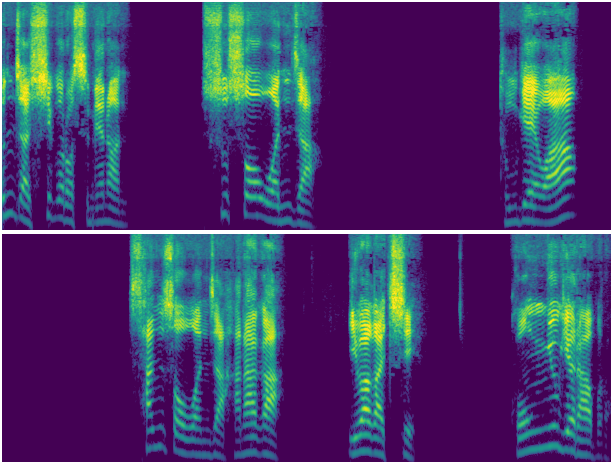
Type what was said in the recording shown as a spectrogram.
분자식으로 쓰면은 수소 원자 두 개와 산소 원자 하나가 이와 같이 공유결합으로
